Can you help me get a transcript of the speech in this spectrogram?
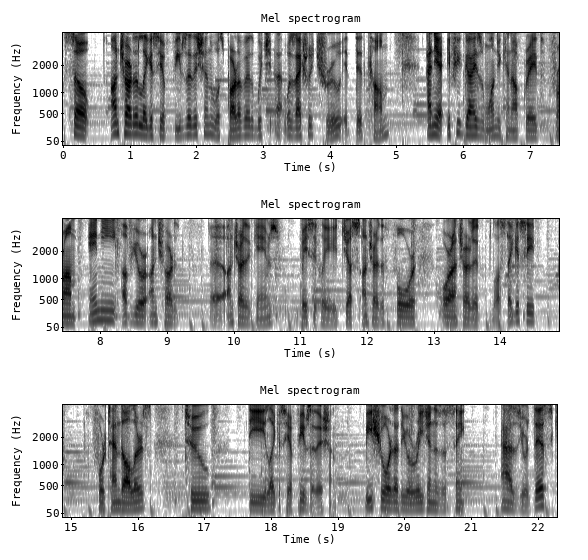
so, Uncharted Legacy of Thieves Edition was part of it, which uh, was actually true. It did come. And yeah, if you guys want, you can upgrade from any of your Uncharted uh, Uncharted games, basically just Uncharted 4 or Uncharted Lost Legacy, for $10 to the Legacy of Thieves Edition. Be sure that your region is the same as your disc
